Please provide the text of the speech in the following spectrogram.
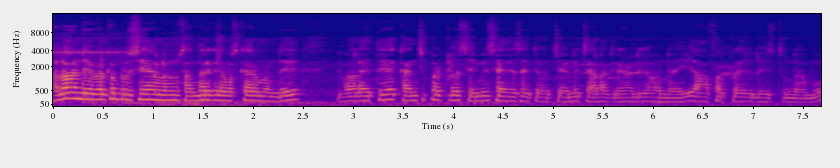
హలో అండి వెల్కమ్ టు శ్రీరామ్స్ అందరికీ నమస్కారం అండి. ఇవాళ అయితే కంచిపట్లో సెమీ శారీస్ అయితే వచ్చాయండి. చాలా గ్రాండ్గా ఉన్నాయి. ఆఫర్ ప్రైజ్లో ఇస్తున్నాము.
